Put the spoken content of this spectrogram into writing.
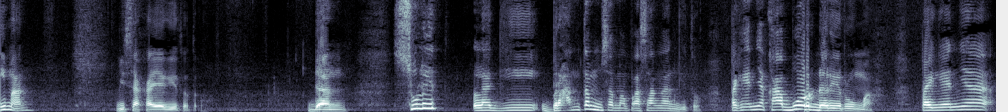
iman bisa kayak gitu tuh. Dan sulit lagi berantem sama pasangan gitu. Pengennya kabur dari rumah. Pengennya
